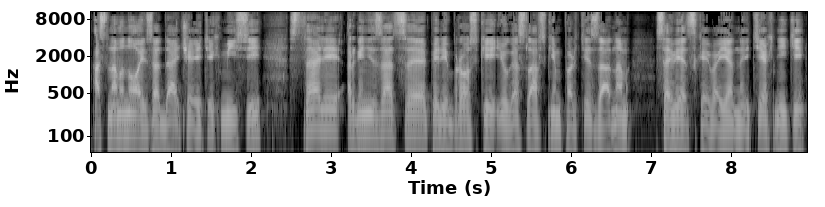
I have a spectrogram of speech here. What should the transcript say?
Основной задачей этих миссий стали организация переброски югославским партизанам советской военной техники,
